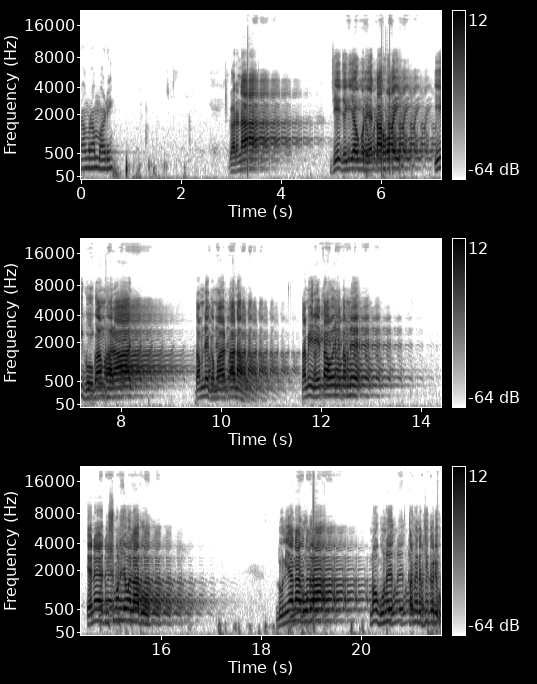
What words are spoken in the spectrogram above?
રામ રામ માડી. ઘરના જે જગ્યા ઉપર રહેતા હોય ઈ ગોગા મહારાજ તમને ગમાડતા ના હોય. તમે રહેતા હોય એટલે તમને એને દુશ્મન જેવા લાગો. દુનિયાના ગોગા નો ગુને તમે નથી કર્યો.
